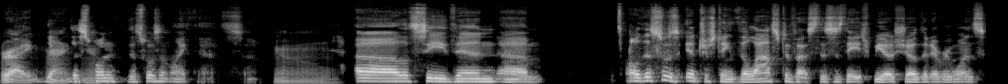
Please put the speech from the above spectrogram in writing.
Right. Right. this yeah. one, this wasn't like that. So, Mm. uh, let's see. Then, um, oh, this was interesting. The Last of Us. This is the HBO show that everyone's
